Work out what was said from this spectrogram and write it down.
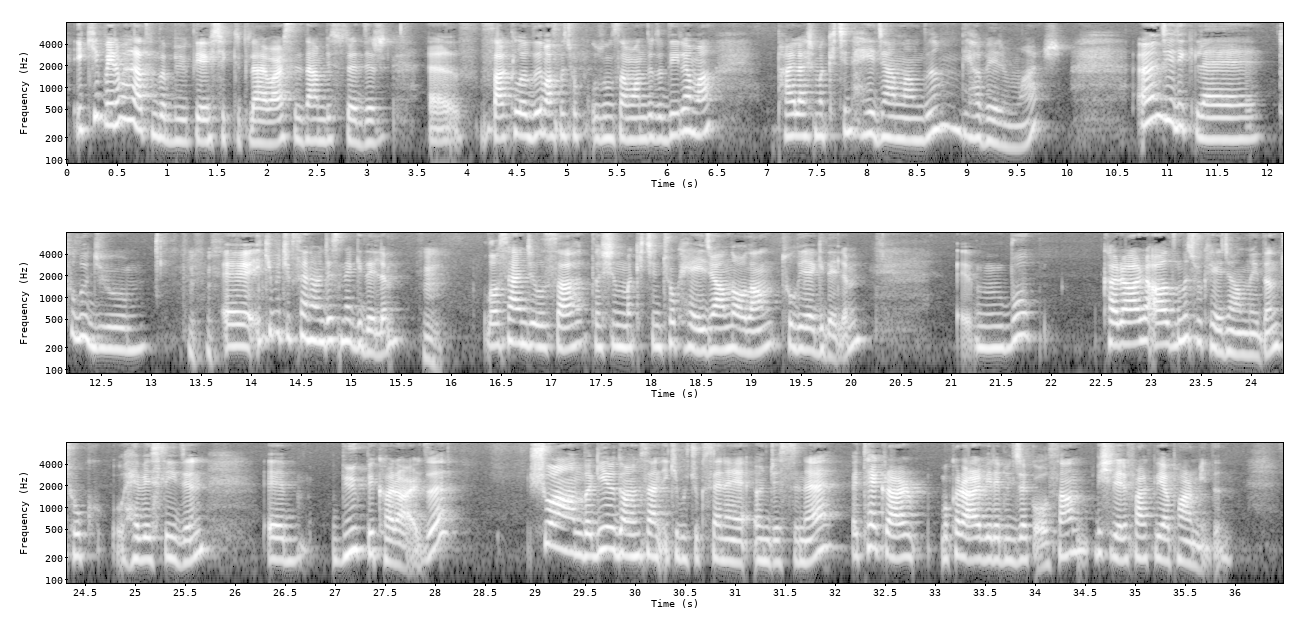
İki benim hayatımda büyük değişiklikler var. Sizden bir süredir e, sakladığım aslında çok uzun zamandır da değil ama paylaşmak için heyecanlandığım bir haberim var. Öncelikle Tulucuğum e, iki buçuk sene öncesine gidelim. Hmm. Los Angeles'a taşınmak için çok heyecanlı olan Tulu'ya gidelim. Bu kararı aldığında çok heyecanlıydın. Çok hevesliydin. Büyük bir karardı. Şu anda geri dönsen iki buçuk sene öncesine ve tekrar bu kararı verebilecek olsan bir şeyleri farklı yapar mıydın?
